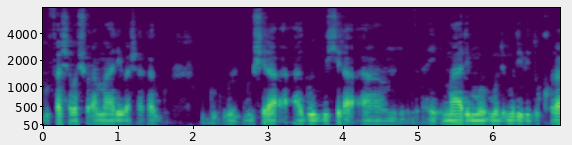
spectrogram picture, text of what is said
gufasha abashoramari bashaka gu- gushyira gu- gushyira um, imari mu- muri ibi dukora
